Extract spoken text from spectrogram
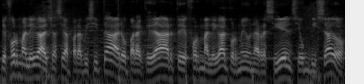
de forma legal, ya sea para visitar o para quedarte de forma legal por medio de una residencia, un visado,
